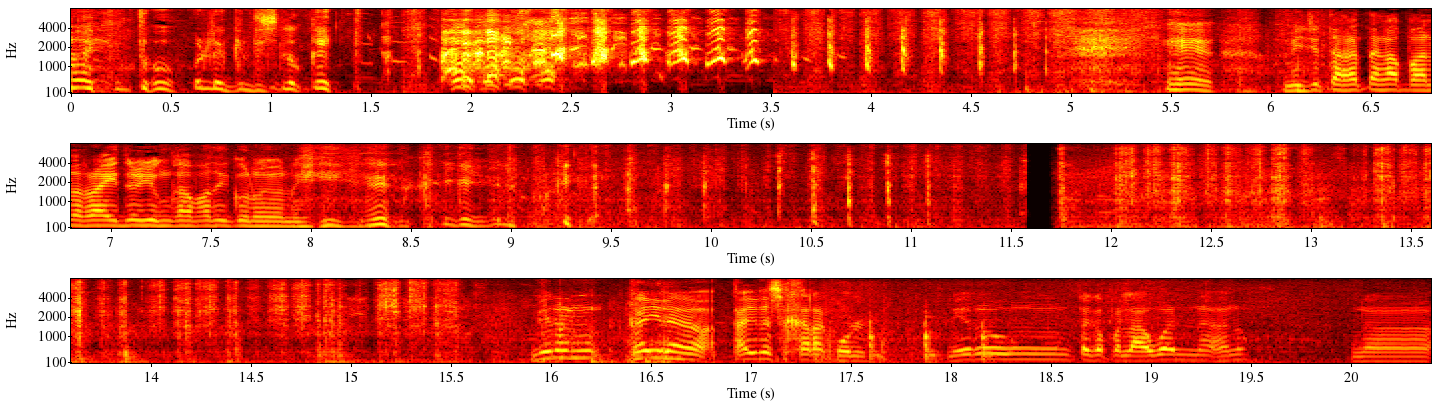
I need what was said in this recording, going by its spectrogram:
Ito, nag-dislocate. Eh, Medyo tanga-tanga pa na rider yung kapatid ko yun eh. Meron, kayo na, kayo na sa Karakol, merong taga Palawan na ano, na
